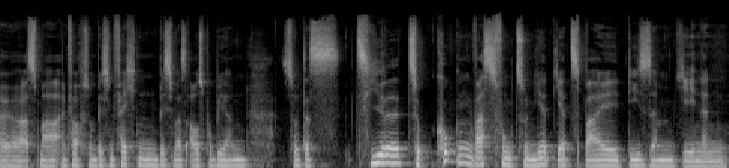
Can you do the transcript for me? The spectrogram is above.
erstmal einfach so ein bisschen fechten, ein bisschen was ausprobieren. So das Ziel zu gucken, was funktioniert jetzt bei diesem jenen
